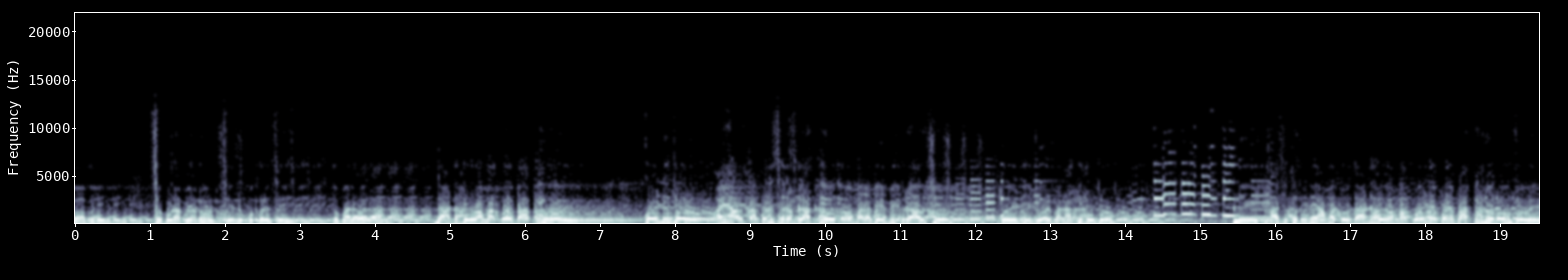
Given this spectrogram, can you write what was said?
આપણે સગુણા બહેનું છેલ્લું મંગળ છે. તો મારા વાલા, દાન દેવામાં કોઈ બાકી હોય, કોઈને જો અહીંયા આવતા પણ શરમ લાગતી હોય તો અમારા બે મિત્ર આવશે. તો એને જોડમાં નાખી દેજો. ને ખાસ કરીને આમાં તો દાન દેવામાં કોઈને પણ બાકી ન રહેવું જોઈએ.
